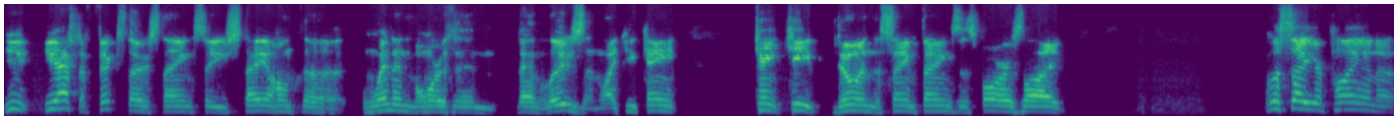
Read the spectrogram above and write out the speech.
you you have to fix those things so you stay on the winning more than than losing. Like you can't can't keep doing the same things as far as like let's say you're playing a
